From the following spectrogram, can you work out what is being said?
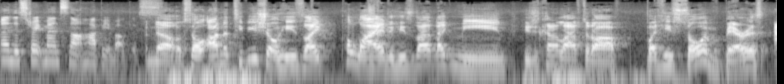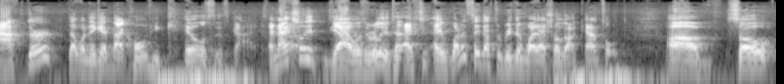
And the straight man's not happy about this. No. So on the TV show, he's like polite. He's not like mean. He just kind of laughs it off. But he's so embarrassed after that when they get back home, he kills this guy. And actually, yeah, it was really intense. Actually, I want to say that's the reason why that show got canceled. Um, so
